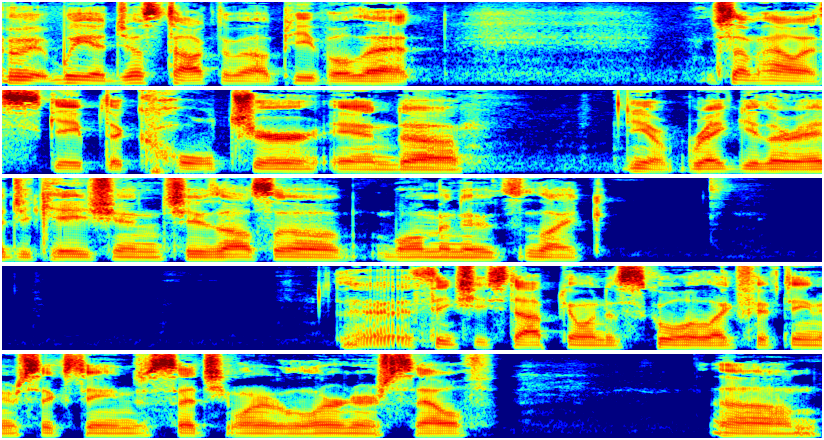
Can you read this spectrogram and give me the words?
We had just talked about people that somehow escaped the culture and uh, you know regular education. She was also a woman who's like uh, I think she stopped going to school at like 15 or 16, just said she wanted to learn herself. Um,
